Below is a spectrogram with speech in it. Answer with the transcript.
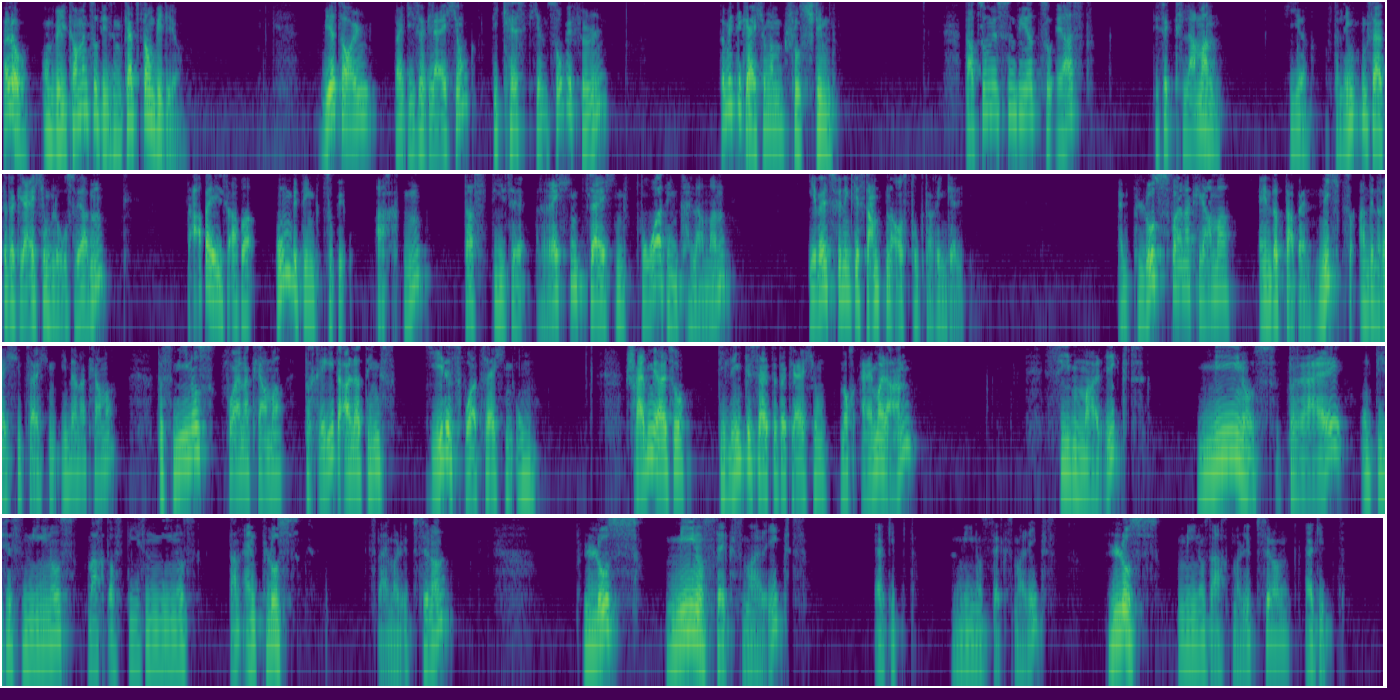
Hallo und willkommen zu diesem Capstone-Video. Wir sollen bei dieser Gleichung die Kästchen so befüllen, damit die Gleichung am Schluss stimmt. Dazu müssen wir zuerst diese Klammern hier auf der linken Seite der Gleichung loswerden. Dabei ist aber unbedingt zu beachten, dass diese Rechenzeichen vor den Klammern jeweils für den gesamten Ausdruck darin gelten. Ein Plus vor einer Klammer ändert dabei nichts an den Rechenzeichen in einer Klammer. Das Minus vor einer Klammer dreht allerdings jedes Vorzeichen um. Schreiben wir also die linke Seite der Gleichung noch einmal an. 7 mal x minus 3 und dieses Minus macht aus diesem Minus dann ein Plus 2 mal y plus minus 6 mal x ergibt minus 6 mal x plus minus 8 mal y ergibt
